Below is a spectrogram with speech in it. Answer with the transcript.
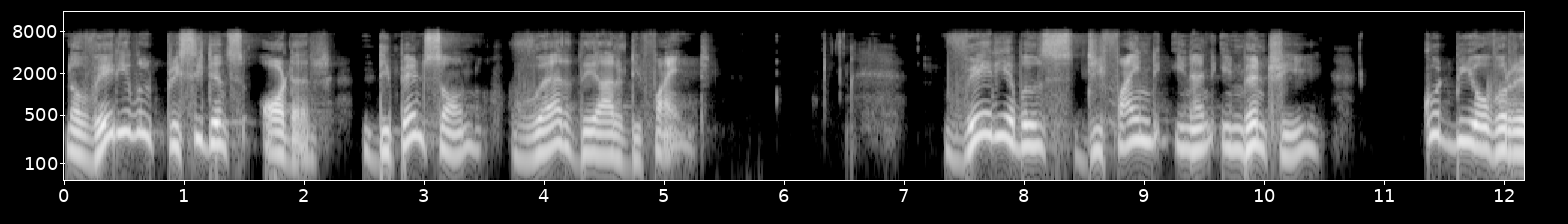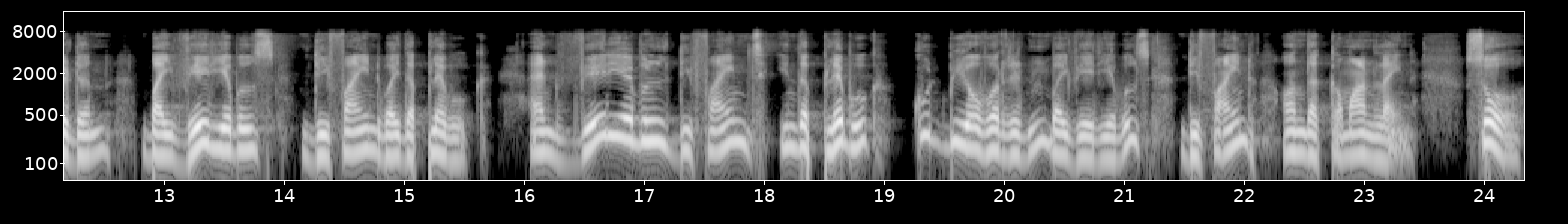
Now variable precedence order depends on where they are defined. Variables defined in an inventory could be overridden by variables defined by the playbook and variable defined in the playbook could be overridden by variables defined on the command line. So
